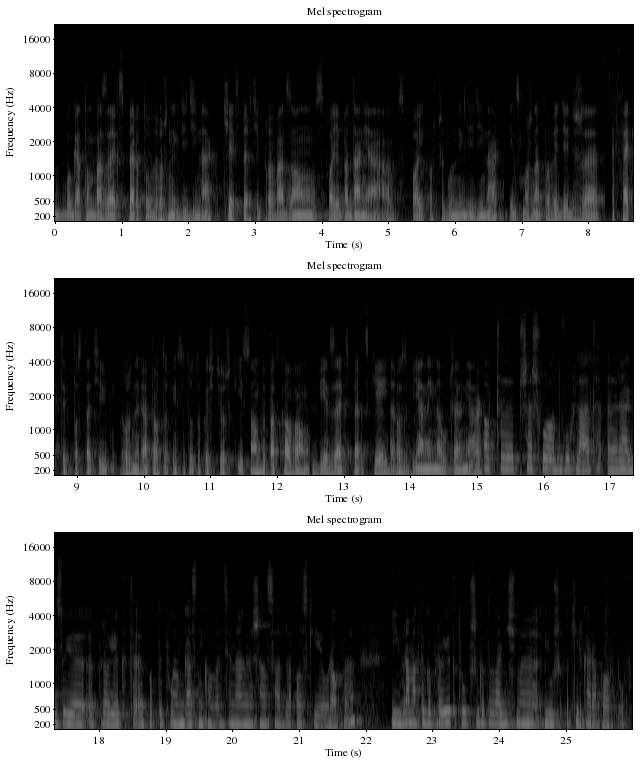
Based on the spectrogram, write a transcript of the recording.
bogatą bazę ekspertów w różnych dziedzinach. Ci eksperci prowadzą swoje badania w swoich poszczególnych dziedzinach, więc można powiedzieć, że efekty w postaci różnych raportów Instytutu Kościuszki są wypadkową wiedzy eksperckiej rozwijanej na uczelniach. Od y, przeszło dwóch lat realizuję y, projekt pod tytułem Gaz niekonwencjonalny szansa dla Polski i Europy. I w ramach tego projektu przygotowaliśmy już kilka raportów.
